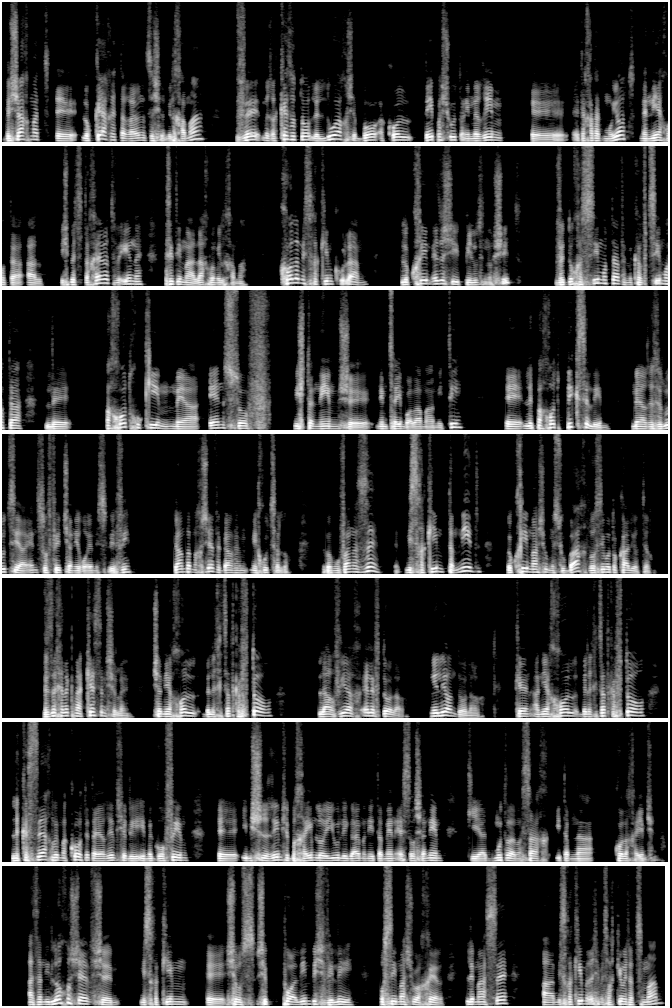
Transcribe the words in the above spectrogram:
ושחמט לוקח את הרעיון הזה של מלחמה ומרכז אותו ללוח שבו הכל די פשוט, אני מרים את אחת הדמויות, מניח אותה על משבצת אחרת והנה עשיתי מהלך במלחמה. כל המשחקים כולם לוקחים איזושהי פעילות אנושית ודוחסים אותה ומכווצים אותה לפחות חוקים מהאין סוף משתנים שנמצאים בעולם האמיתי, אה, לפחות פיקסלים מהרזולוציה האינסופית שאני רואה מסביבי, גם במחשב וגם מחוצה לו. ובמובן הזה משחקים תמיד לוקחים משהו מסובך ועושים אותו קל יותר. וזה חלק מהקסם שלהם, שאני יכול בלחיצת כפתור להרוויח אלף דולר, מיליון דולר, כן, אני יכול בלחיצת כפתור לכסח במכות את היריב שלי עם אגרופים, אה, עם שרירים שבחיים לא יהיו לי גם אם אני אתאמן עשר שנים, כי הדמות על המסך התאמנה כל החיים שלה. אז אני לא חושב שמשחקים אה, שפועלים בשבילי עושים משהו אחר, למעשה המשחקים האלה שמשחקים את עצמם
